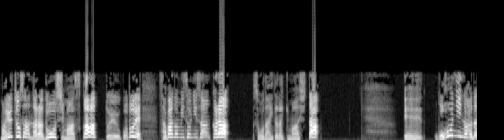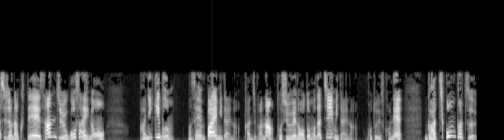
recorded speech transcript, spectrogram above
まゆちょさんならどうしますか？ということで、サバの味噌煮さんから相談いただきました。えー、ご本人の話じゃなくて、35歳の兄貴分、先輩みたいな感じかな。年上のお友達みたいなことですかね。ガチ婚活。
